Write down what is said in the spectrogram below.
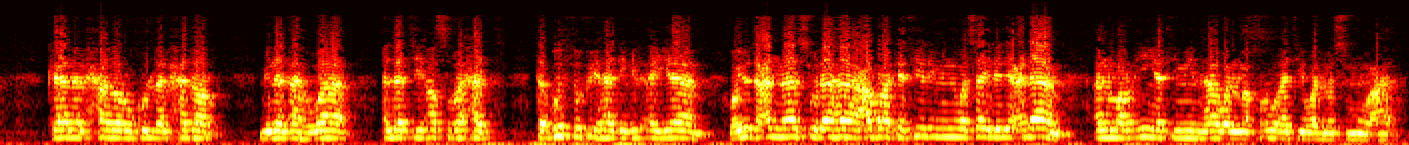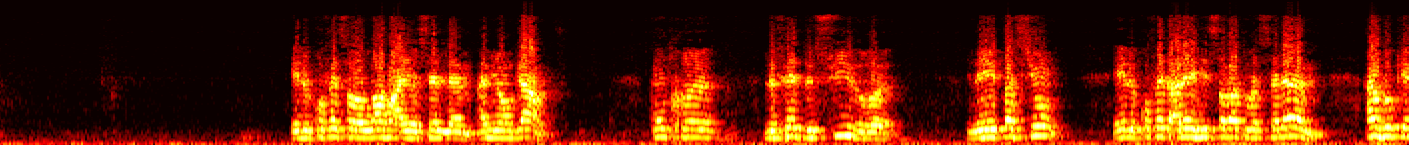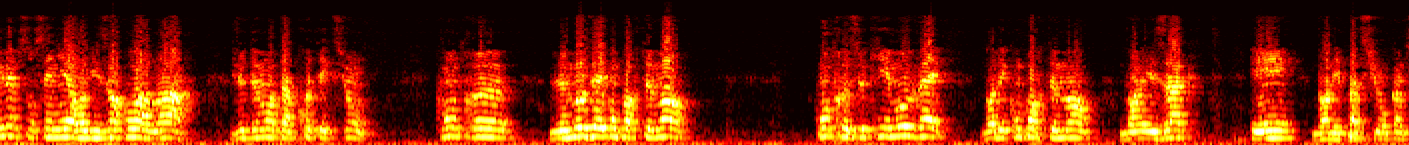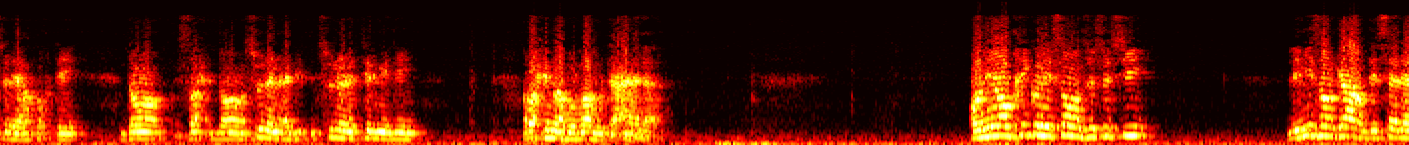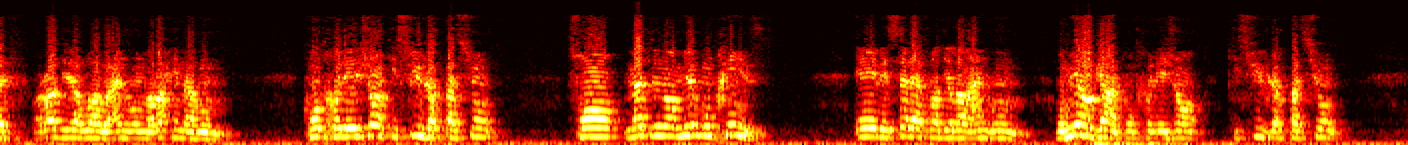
كان الحذر كل الحذر من الأهواء التي أصبحت تبث في هذه الأيام ويدعى الناس لها عبر كثير من وسائل الإعلام المرئية منها والمقروءة والمسموعة Et le prophète sallallahu alayhi wa sallam a mis en garde contre le fait de suivre les passions. Et le prophète alayhi wa sallam invoquait même son Seigneur en disant Oh Allah, je demande ta protection contre le mauvais comportement, contre ce qui est mauvais dans les comportements, dans les actes et dans les passions, comme cela est rapporté dans, dans Sunan, al-Tirmidhi, rahimahullah ta'ala. En ayant pris connaissance de ceci, les mises en garde des salafs, anhum, rahimahum, contre les gens qui suivent leur passion sont maintenant mieux comprises. Et les salafs, anhum, ont mis en garde contre les gens qui suivent leur passion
